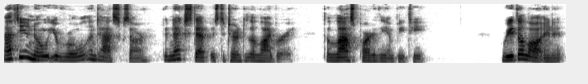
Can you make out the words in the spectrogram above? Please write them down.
After you know what your role and tasks are, the next step is to turn to the library, the last part of the MPT. Read the law in it,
